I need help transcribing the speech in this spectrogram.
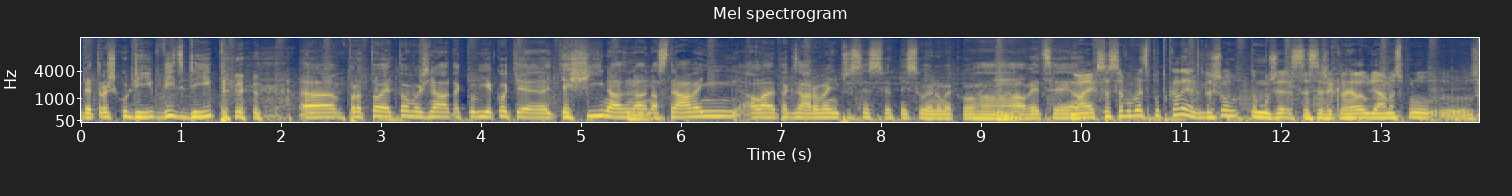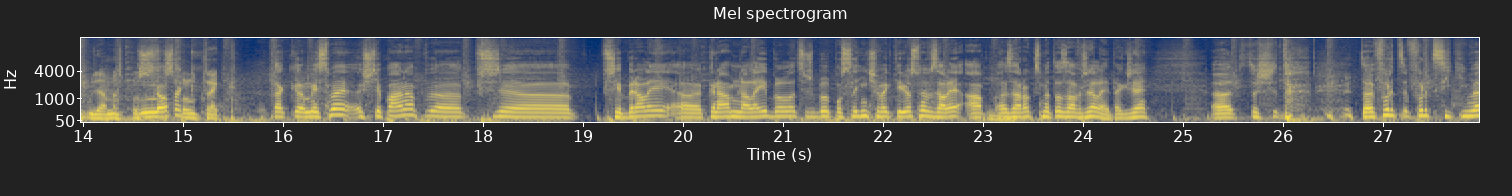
jde trošku deep, víc deep, uh, proto je to možná takový jako tě, těžší na, hmm. na, na strávení, ale tak zároveň přesně svět nejsou jenom jako haha hmm. věci. No a jak jste se vůbec potkali, jak došlo k tomu, že jste si řekli, hele, uděláme spolu, uděláme spolu, no, spolu tak, track? Tak my jsme Štěpána uh, při, přibrali k nám na label, což byl poslední člověk, který jsme vzali a hmm. za rok jsme to zavřeli, takže což to, to je furt, furt cítíme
